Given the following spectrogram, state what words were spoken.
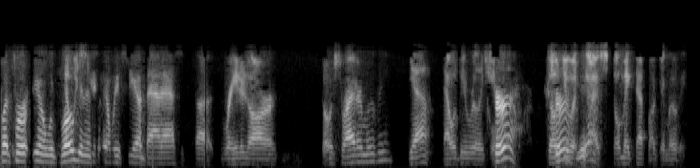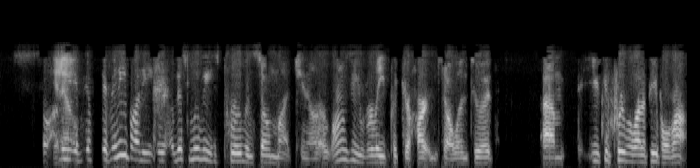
But for you know, with Can we Logan, see- can we see a badass uh, rated R Ghost Rider movie? Yeah, that would be really cool. sure, Go sure, do it, yeah. guys. Go make that fucking movie. Well, I mean, if, if if anybody, you know, this movie has proven so much. You know, as long as you really put your heart and soul into it, um, you can prove a lot of people wrong.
